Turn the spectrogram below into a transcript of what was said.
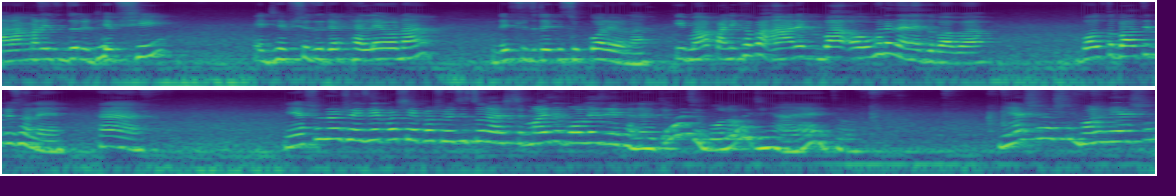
আর আমার এই দুটো ঢেপসি এই ঢেপসি দুটো খেলেও না, ঢেপসি দুটো কিছু করেও না। কি মা, পানি খাবা? আরে বা, ওখানে জানে তো বাবা। বল তো বালতির পিছনে। হ্যাঁ। নিয়ে আসুন সেই যে পাশে, এ পাশে হয়েছে, চলে আসছে। মাইদে বলে যে এখানে হয়েছে। হয়েছে বলো যে হ্যাঁ এই তো। নিয়ে আসুন আসুন বল, নিয়ে আসুন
